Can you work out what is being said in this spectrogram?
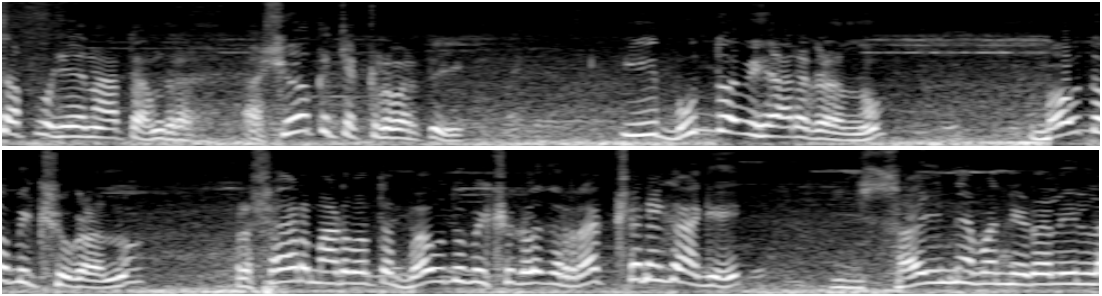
ತಪ್ಪು ಏನಾತ ಅಂದ್ರೆ ಅಶೋಕ ಚಕ್ರವರ್ತಿ ಈ ಬುದ್ಧ ವಿಹಾರಗಳನ್ನು, ಬೌದ್ಧ ಭಿಕ್ಷುಗಳನ್ನು ಪ್ರಸಾರ ಮಾಡುವಂಥ ಬೌದ್ಧ ಭಿಕ್ಷುಗಳ ರಕ್ಷಣೆಗಾಗಿ ಈ ಸೈನ್ಯವನ್ನಿಡಲಿಲ್ಲ.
